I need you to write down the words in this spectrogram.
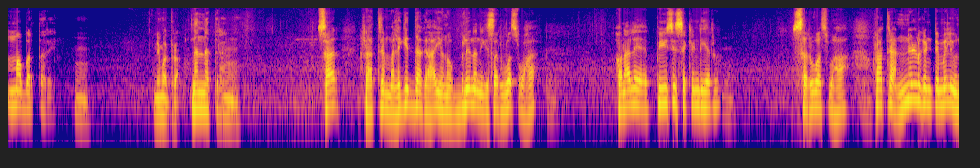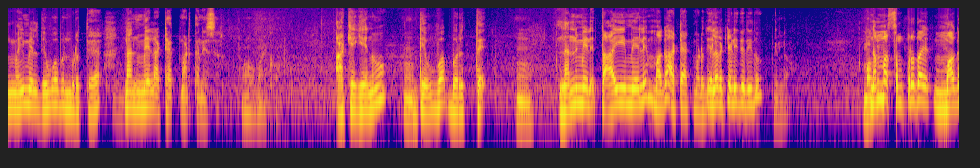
ಅಮ್ಮ ಬರ್ತಾರೆ. ನಿಮ್ಮ ಹತ್ರ ನನ್ನ ಹತ್ರ ಸರ್ ರಾತ್ರಿ ಮಲಗಿದ್ದಾಗ ಇವನೊಬ್ಬನೇ ನನಗೆ ಸರ್ವಸ್ವ ಅವನಾಲೆ P U C second year ಸರ್ವಸ್ವ ರಾತ್ರಿ ಹನ್ನೆರಡು ಗಂಟೆ ಮೇಲೆ ಇವನ ಮೈ ಮೇಲೆ ದೆವ್ವ ಬಂದ್ಬಿಡುತ್ತೆ. ನನ್ನ ಮೇಲೆ ಅಟ್ಯಾಕ್ ಮಾಡ್ತಾನೆ ಸರ್. ಗಾಡ್ ಆಕೆಗೇನು ದೆವ್ವ ಬರುತ್ತೆ. ಹ್ಞೂ ನನ್ನ ಮೇಲೆ ತಾಯಿ ಮೇಲೆ ಮಗ ಅಟ್ಯಾಕ್ ಮಾಡೋದು. ಎಲ್ಲರೂ ಕೇಳಿದ್ದೀರಿ ಇದು? ಇಲ್ಲ. ನಮ್ಮ ಸಂಪ್ರದಾಯ ಮಗ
